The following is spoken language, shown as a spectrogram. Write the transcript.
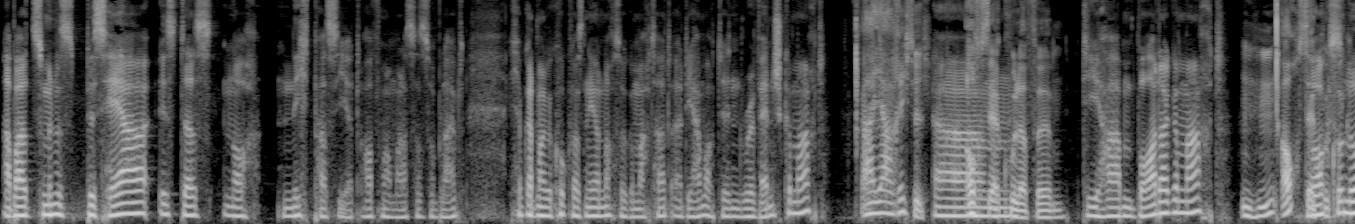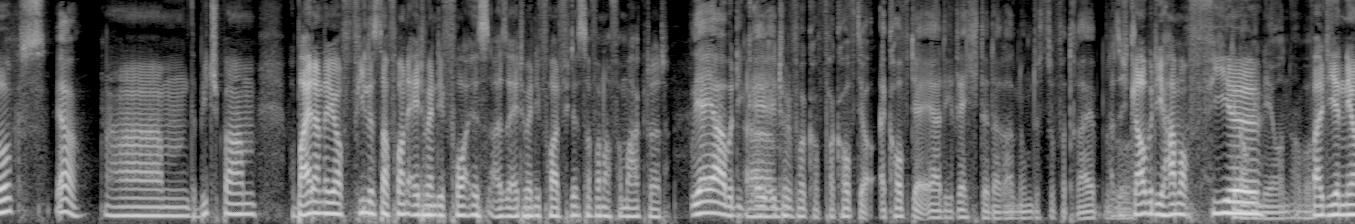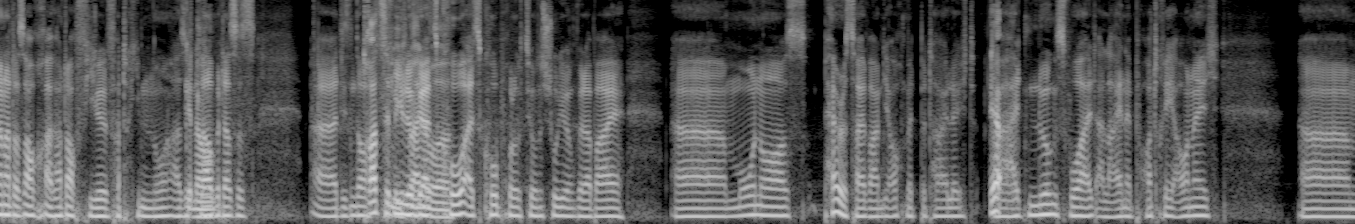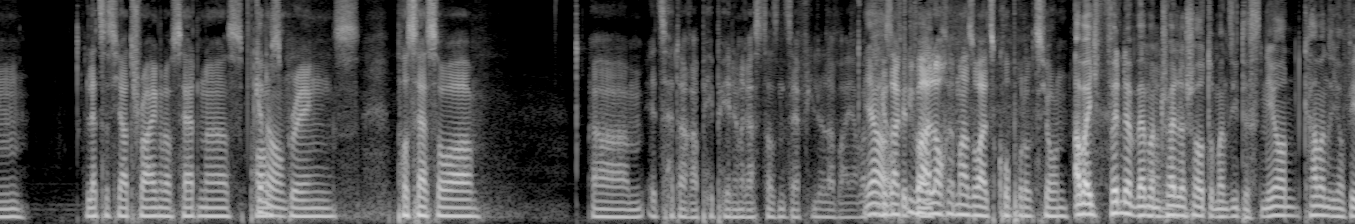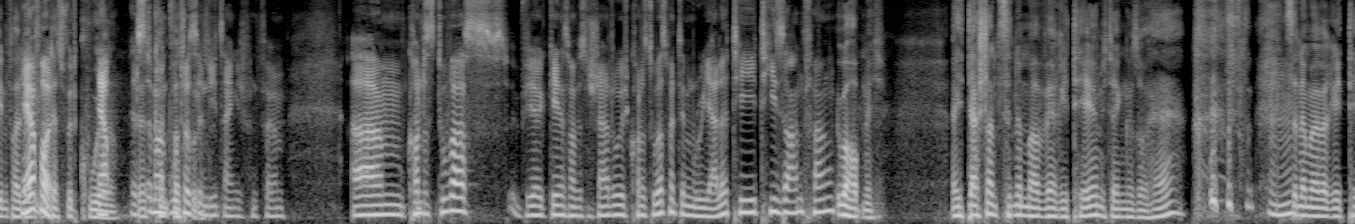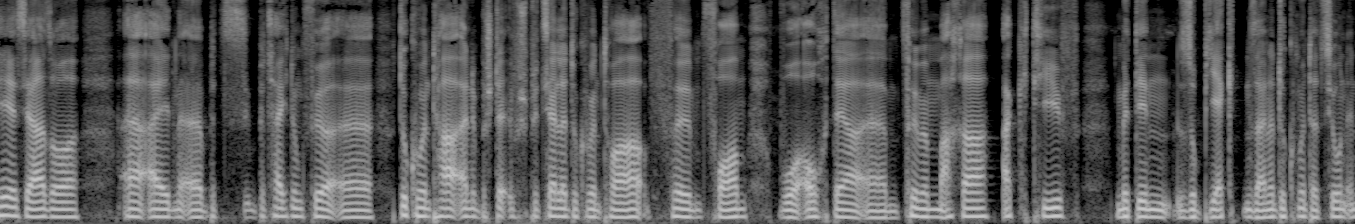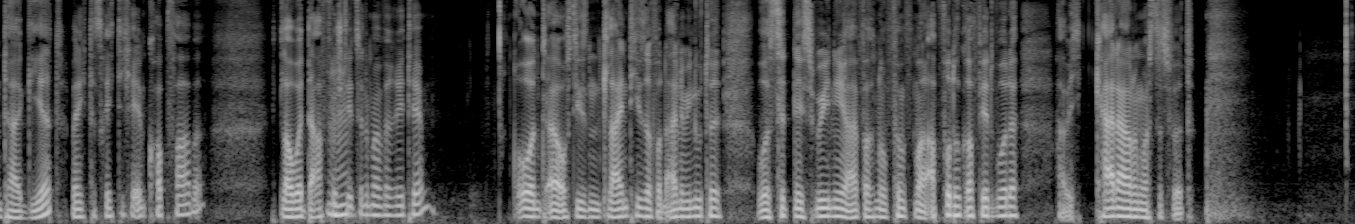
Aber zumindest bisher ist das noch nicht passiert. Hoffen wir mal, dass das so bleibt. Ich habe gerade mal geguckt, was Neon noch so gemacht hat. Äh, die haben auch den Revenge gemacht. Ah ja, richtig. Ähm, auch sehr cooler Film. Die haben Border gemacht. Mhm, auch sehr Vox cool. Looks. Ja, Ähm, The Beach Bum. Wobei dann natürlich auch vieles davon A24 ist. Also A24 hat vieles davon auch vermarktet. ja, ja, aber die Ähm, A24 verkau- verkauft ja, er kauft ja eher die Rechte daran, um das zu vertreiben. Also so. ich glaube, die haben auch genau viel, wie Neon, weil die Neon hat das auch, hat auch viel vertrieben nur. Also Genau. ich glaube, dass es, äh, die sind auch Trotzdem, viel ich irgendwie mein als Co- als Co-Produktionsstudio irgendwie dabei. Äh, Monos, Parasite waren die auch mit beteiligt. Ja. Aber halt nirgendwo halt alleine, Portrait auch nicht. Ähm, letztes Jahr Triangle of Sadness, Palm Genau. Springs, Possessor, ähm, etc. pp. Den Rest, da sind sehr viele dabei. Aber Ja, wie gesagt, überall Fall. auch immer so als Co-Produktion. Aber ich finde, wenn man einen Ähm. Trailer schaut und man sieht das Neon, kann man sich auf jeden Fall Ja, denken, voll. das wird cool. Ja, ist das immer ein gutes. Indiz eigentlich für einen Film. Ähm, konntest du was, wir gehen jetzt mal ein bisschen schneller durch, konntest du was mit dem Reality-Teaser anfangen? Überhaupt nicht. Da stand Cinema Verité und ich denke mir so, hä? Mhm. Cinema Verité ist ja so äh, eine äh, Bez Bezeichnung für äh, Dokumentar, eine spezielle Dokumentarfilmform, wo auch der ähm, Filmemacher aktiv mit den Subjekten seiner Dokumentation interagiert, wenn ich das richtig im Kopf habe. Ich glaube, dafür Mhm. steht Cinema Verité. Und äh, aus diesem kleinen Teaser von einer Minute, wo Sidney Sweeney einfach nur fünfmal abfotografiert wurde, habe ich keine Ahnung, was das wird.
